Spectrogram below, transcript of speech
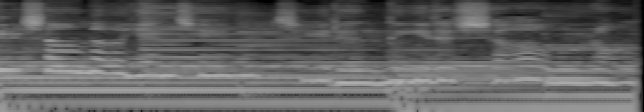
闭上了眼睛，记得你的笑容，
